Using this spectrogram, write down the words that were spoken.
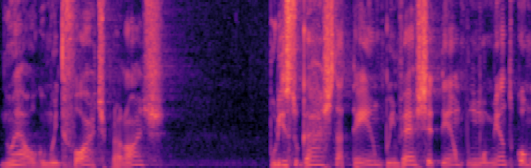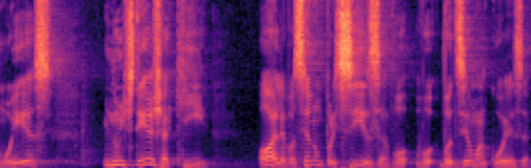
Não é algo muito forte para nós? Por isso, gasta tempo, investe tempo, um momento como esse, não esteja aqui Olha, você não precisa, vou, vou, vou dizer uma coisa.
